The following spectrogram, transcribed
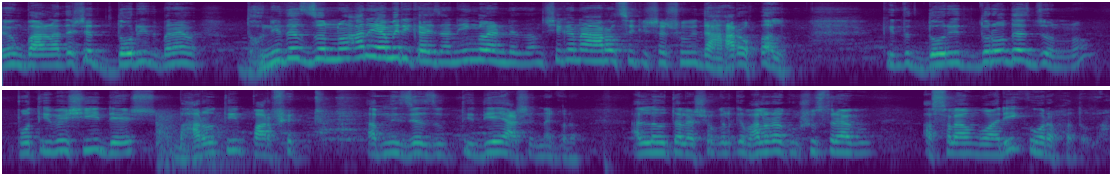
এবং বাংলাদেশের দরিদ্র মানে ধনীদের জন্য, আরে আমেরিকায় যান, ইংল্যান্ডে যান, সেখানে আরও চিকিৎসা সুবিধা আরও ভালো। কিন্তু দরিদ্রদের জন্য প্রতিবেশী দেশ, ভারতই পারফেক্ট আপনি যে যুক্তি দিয়ে আসেন না কেন? আল্লাহ তালা সকলকে ভালো রাখুক, সুস্থ রাখুক। আসসালামু আলাইকুম রহমতুল্লাহ।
